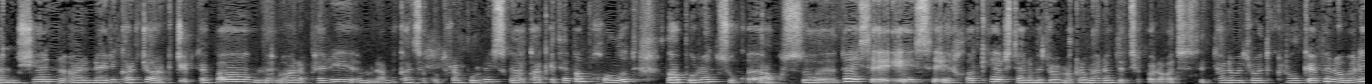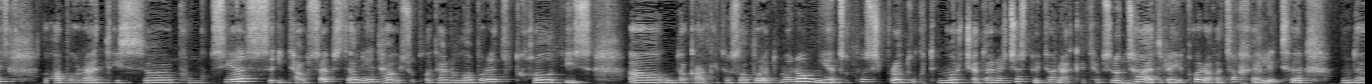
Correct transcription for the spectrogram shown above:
ანუ შენ არანაირი გარჯა არ გჭირდება, ანუ არაფერი რამე განსაკუთრებული გაკეთება, მხოლოდ ლაბორანტს უკვე აქვს და ეს ეს ეხლა კი არის თანამედროვე, მაგრამ მანამდეც იყო რაღაც ისეთი თანამედროვე ტექნოლოგიები, რომელიც ლაბორანტის ფუნქციას ითავსებს ძალიან თავისუფლად. ანუ ლაბორანტს მხოლოდ ის უნდა გააკეთოს ლაბორატორია, რომ მიაწოდოს პროდუქტი. მორჩა დანარჩას თვითონ აკეთებს. როცა ადრე იყო რაღაცა ხელით უნდა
